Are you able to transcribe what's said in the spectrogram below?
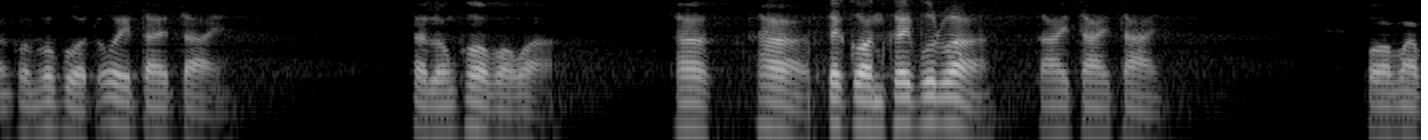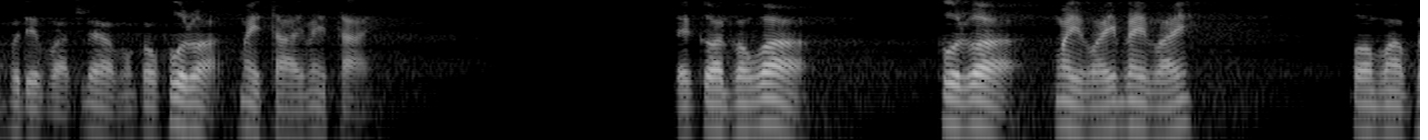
างคนมาปวดโอ้ยตายตายถ้าหลวงพ่อบอกว่า ถ้าถ้าแต่ก่อนเคยพูดว่า ตายตายตายพอมาปฏิบัติแล้ว มันก็พูดว่า ไม่ตายไม่ตาย แต่ก่อนบอกว่า พูดว่าไม่ไหวไม่ไหวพอมาป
